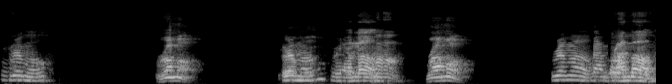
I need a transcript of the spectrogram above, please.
Ramo, Ramo, Ramo, Ramo. Ramo, Ramo, Ramo.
